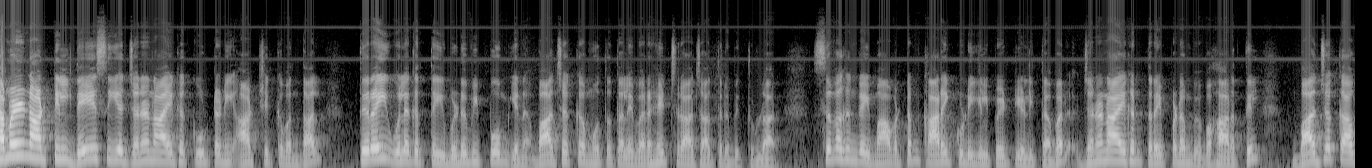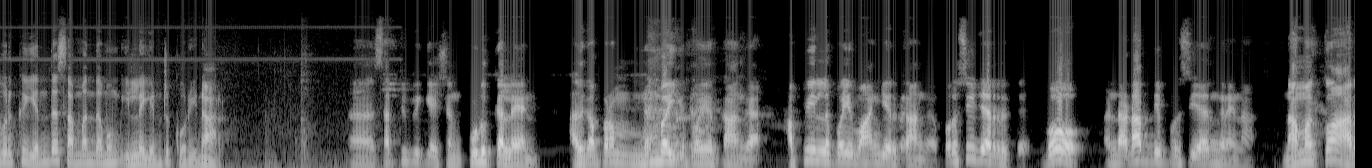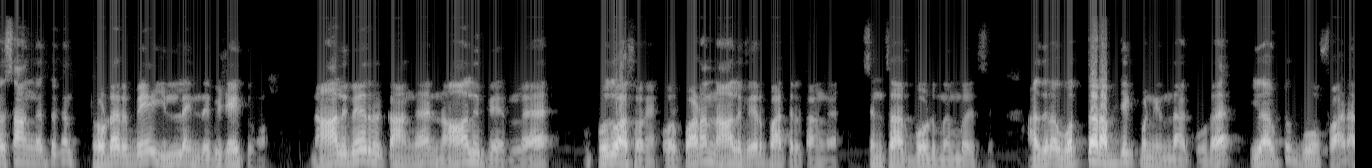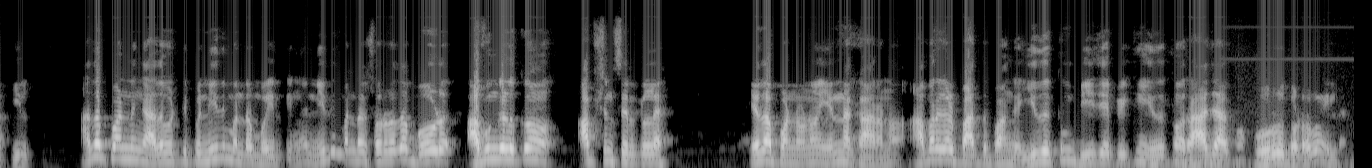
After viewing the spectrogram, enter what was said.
தமிழ்நாட்டில் தேசிய ஜனநாயக கூட்டணி ஆட்சிக்கு வந்தால் திரை உலகத்தை விடுவிப்போம் என பாஜக மூத்த தலைவர் ஹெச் ராஜா தெரிவித்துள்ளார். சிவகங்கை மாவட்டம் காரைக்குடியில் பேட்டியளித்த அவர் ஜனநாயகன் திரைப்படம் விவகாரத்தில் பாஜகவிற்கு எந்த சம்பந்தமும் இல்லை என்று கூறினார். சர்டிஃபிகேஷன் கொடுக்கலேன். அதுக்கப்புறம் மும்பைக்கு போயிருக்காங்க. அப்பீலில் போய் வாங்கியிருக்காங்க. ப்ரொசீஜர் இருக்கு. கோ அண்ட் அடாப்ட் தி ப்ரொசீஜருங்கிறேன் நான். நமக்கும் அரசாங்கத்துக்கும் தொடர்பே இல்லை இந்த விஷயத்துக்கும். நாலு பேர் இருக்காங்க நாலு பேரில் பொதுவாக சொல்கிறேன் ஒரு படம் நாலு பேர் பார்த்துருக்காங்க சென்சார் போர்டு மெம்பர்ஸ். அதில் ஒத்தர் அப்ஜெக்ட் பண்ணியிருந்தா கூட you have to go for appeal அதை பண்ணுங்க. அதை விட்டு இப்போ நீதிமன்றம் போயிருக்கீங்க. நீதிமன்றம் சொல்கிறத போர்டு அவங்களுக்கும் ஆப்ஷன்ஸ் இருக்குல்ல. எதை பண்ணணும் என்ன காரணம் அவர்கள் பார்த்துப்பாங்க. இதுக்கும் பிஜேபிக்கும் இதுக்கும் ராஜாக்கும் ஒரு தொடர்பும் இல்லை.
